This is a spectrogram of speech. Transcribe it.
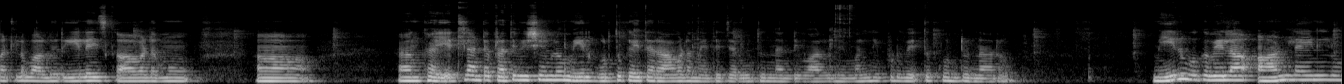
పట్ల వాళ్ళు రియలైజ్ కావడము ఇంకా ఎట్లా అంటే ప్రతి విషయంలో మీరు గుర్తుకైతే రావడం అయితే జరుగుతుందండి. వాళ్ళు మిమ్మల్ని ఇప్పుడు వెతుక్కుంటున్నారు. మీరు ఒకవేళ ఆన్లైన్లో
